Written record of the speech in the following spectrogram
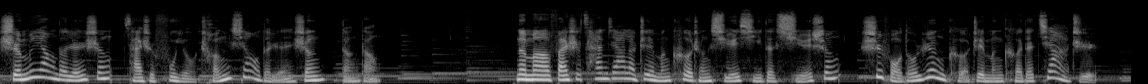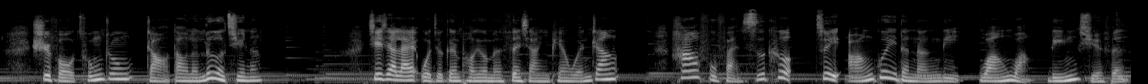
什么样的人生才是富有成效的人生等等。那么，凡是参加了这门课程学习的学生，是否都认可这门课的价值？是否从中找到了乐趣呢？接下来，我就跟朋友们分享一篇文章：哈佛反思课最昂贵的能力往往零学分，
